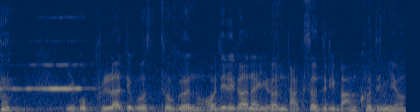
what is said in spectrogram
이곳 블라디보스톡은 어딜 가나 이런 낙서들이 많거든요.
